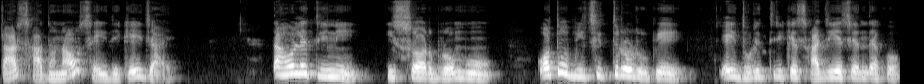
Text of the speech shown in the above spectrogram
তার সাধনাও সেই দিকেই যায়। তাহলে তিনি ঈশ্বর, ব্রহ্ম কত বিচিত্র রূপে এই ধরিত্রীকে সাজিয়েছেন দেখো।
